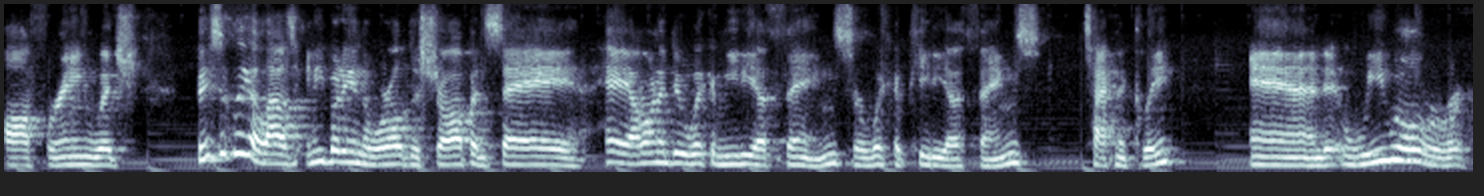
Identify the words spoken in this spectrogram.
offering, which basically allows anybody in the world to show up and say, hey, I want to do Wikimedia things or Wikipedia things, technically, and we will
